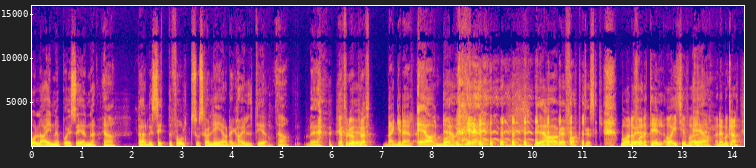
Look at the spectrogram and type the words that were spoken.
aleine på ei scene Ja. der det sitter folk som skal le av deg hele tida. Ja. Ja, for du har prøvd begge deler. Ja, det, har- det, det har jeg faktisk. Både få det til og ikke få det Ja. til. Og det er klart,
